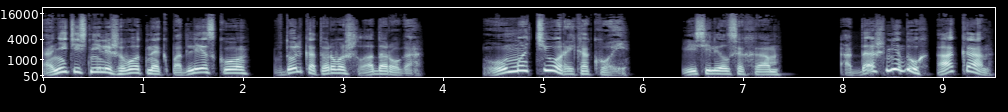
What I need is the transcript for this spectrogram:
они теснили животное к подлеску, вдоль которого шла дорога. «У, матерый какой!» — веселился хам. «Отдашь мне дух, Акан?»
